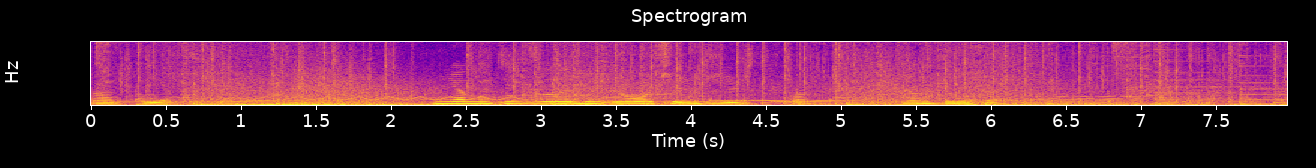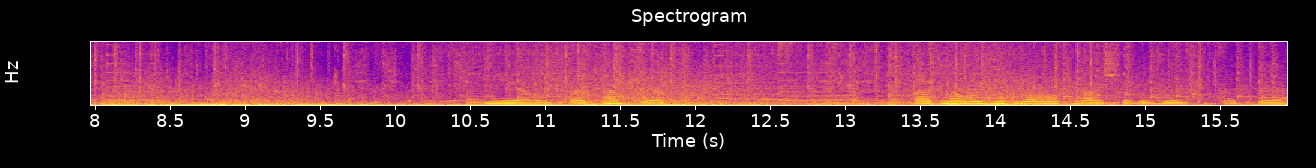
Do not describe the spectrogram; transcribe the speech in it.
Капец. Не, ну тут очень жестко. Прям дуже. Не, ну це капець. Так, наводі треба краще робити таке.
